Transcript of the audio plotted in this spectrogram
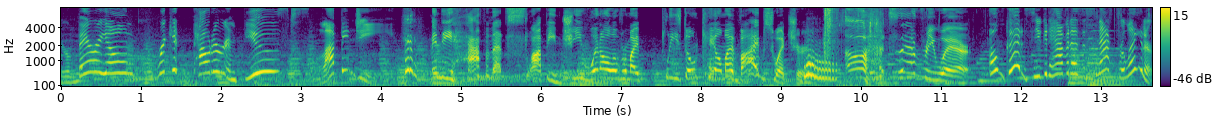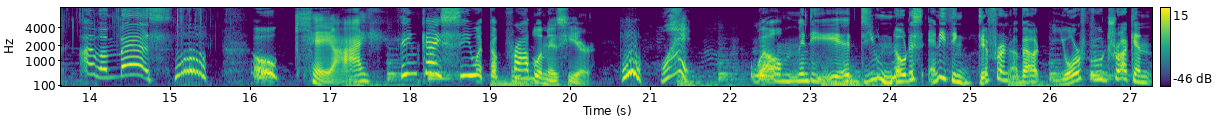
Your very own cricket powder infused sloppy G. Hmm, Mindy, half of that sloppy G went all over my Please Don't Kale My Vibe sweatshirt. Oh, it's everywhere. Oh, good. So you can have it as a snack for later. I'm a mess. Okay, I think I see what the problem is here. What? Well, Mindy, uh, do you notice anything different about your food truck and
